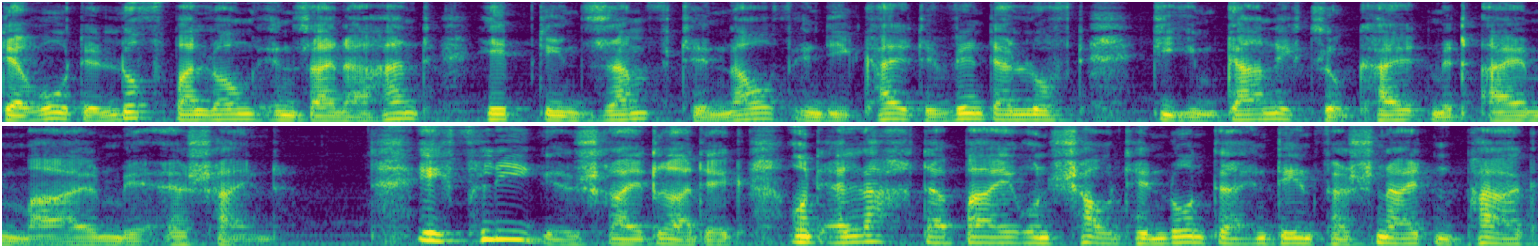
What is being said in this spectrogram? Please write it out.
der rote Luftballon in seiner Hand hebt ihn sanft hinauf in die kalte Winterluft, die ihm gar nicht so kalt mit einem Mal mehr erscheint. Ich fliege, schreit Radek, und er lacht dabei und schaut hinunter in den verschneiten Park,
